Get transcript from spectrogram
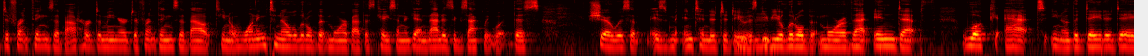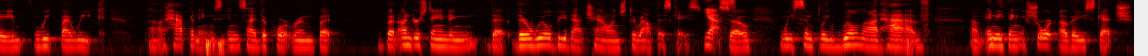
different things about her demeanor, different things about, you know, wanting to know a little bit more about this case. And again, that is exactly what this show is, a, is intended to do, mm-hmm. is give mm-hmm. you a little bit more of that in-depth look at, you know, the day-to-day, week-by-week uh, happenings inside the courtroom, but but understanding that there will be that challenge throughout this case. Yes. So we simply will not have um, anything short of a sketch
